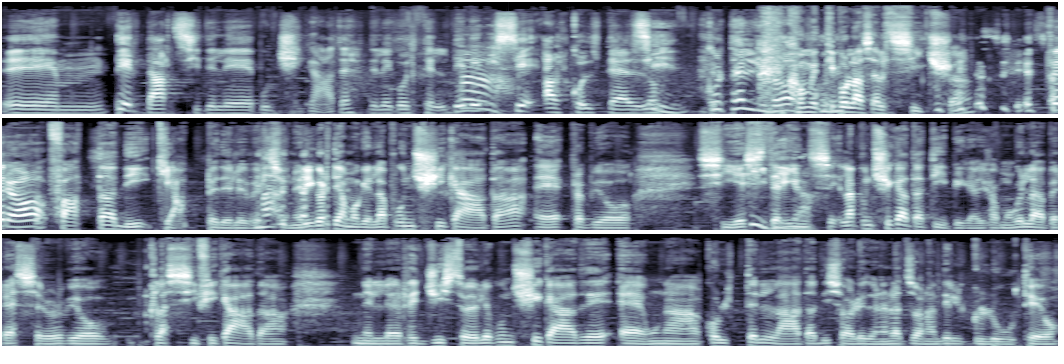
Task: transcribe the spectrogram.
Ehm, per darsi delle puncicate, delle coltelle, delle Ah. risse al coltello. Sì, coltelli però... Come tipo la salsiccia, Sì, esatto. però fatta di chiappe delle Ma- persone. Ricordiamo che la puncicata è proprio si estrinse, la puncicata tipica, diciamo, quella per essere proprio classificata nel registro delle puncicate è una coltellata di solito nella zona del gluteo.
